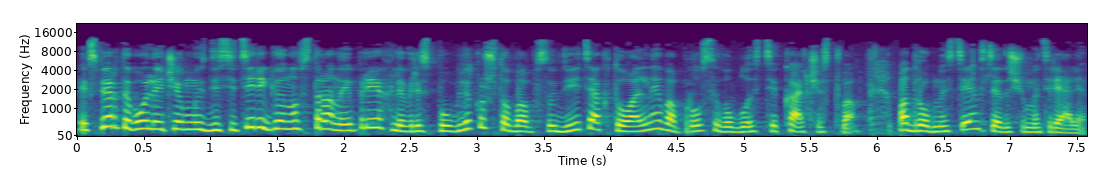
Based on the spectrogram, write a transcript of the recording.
Эксперты более чем из 10 регионов страны приехали в республику, чтобы обсудить актуальные вопросы в области качества. Подробности в следующем материале.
